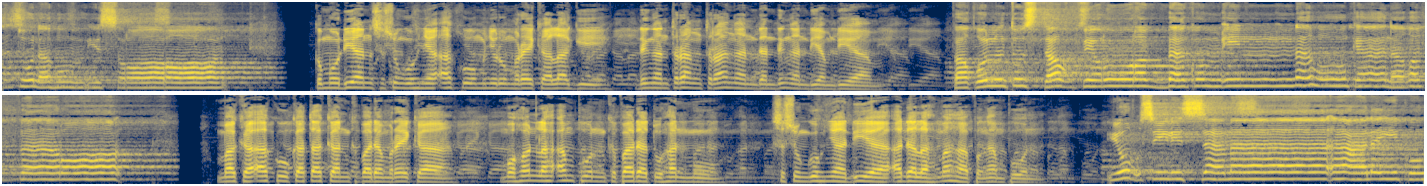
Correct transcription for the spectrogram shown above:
mereka kepada iman dengan cara terang-terangan. Kemudian sesungguhnya aku menyuruh mereka lagi dengan terang-terangan dan dengan diam-diam. فقلت استغفروا ربكم إنه كان غفارا Maka aku katakan kepada mereka, mohonlah ampun kepada Tuhanmu. Sesungguhnya Dia adalah Maha Pengampun. يرسل السماء عليكم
